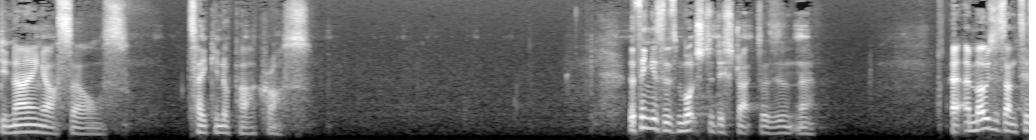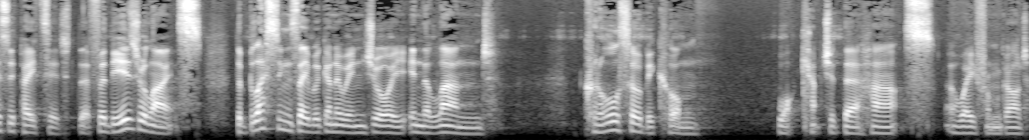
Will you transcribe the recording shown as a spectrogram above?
denying ourselves, taking up our cross. The thing is, there's much to distract us, isn't there? And Moses anticipated that for the Israelites, the blessings they were going to enjoy in the land could also become what captured their hearts away from God.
